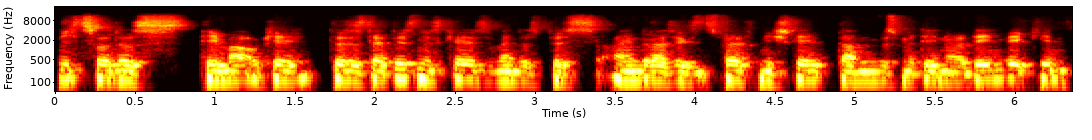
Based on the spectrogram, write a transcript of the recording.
nicht so das Thema, okay, das ist der Business Case, wenn das bis 31.12. nicht steht, dann müssen wir den oder den Weg gehen.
